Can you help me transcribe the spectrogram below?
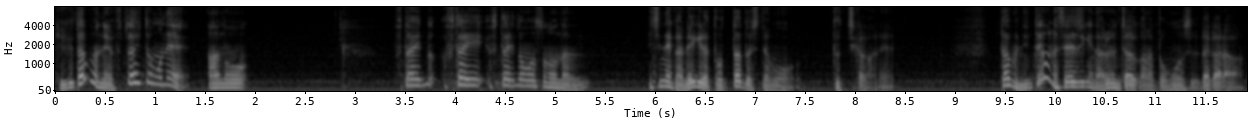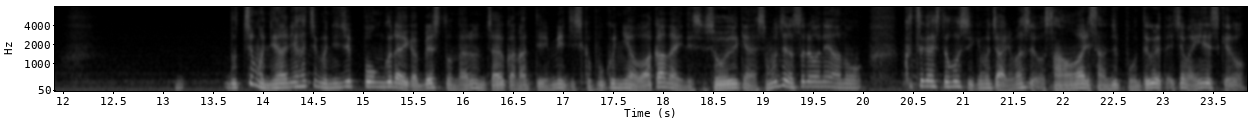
結局多分ね2人ともねあの2人 ,2 人二人ともそのなん1年間レギュラー取ったとしてもどっちかがね多分似たような成績になるんちゃうかなと思うんですよ。だからどっちも2割8分20本ぐらいがベストになるんちゃうかなっていうイメージしか僕には分かないんですよ。正直な話。もちろんそれをねあの覆してほしい気持ちはありますよ。3割30本打ってくれたら一番いいですけど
